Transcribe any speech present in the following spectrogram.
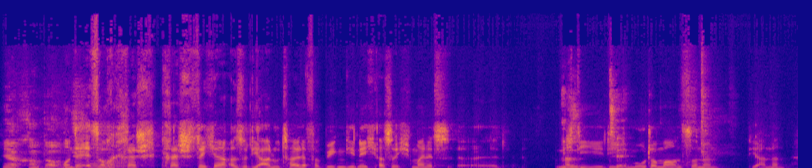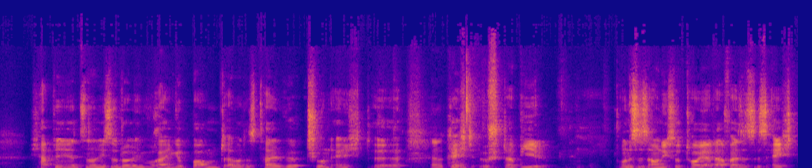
Ja, kommt auch. Und der ist auch crash, crash sicher, also die Aluteile verbiegen die nicht. Also ich meine jetzt äh, nicht also, die, die Motormounts, sondern die anderen. Ich habe den jetzt noch nicht so doll irgendwo reingebombt, aber das Teil wirkt schon echt, äh, okay. recht stabil. Und es ist auch nicht so teuer dafür. Also es ist echt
